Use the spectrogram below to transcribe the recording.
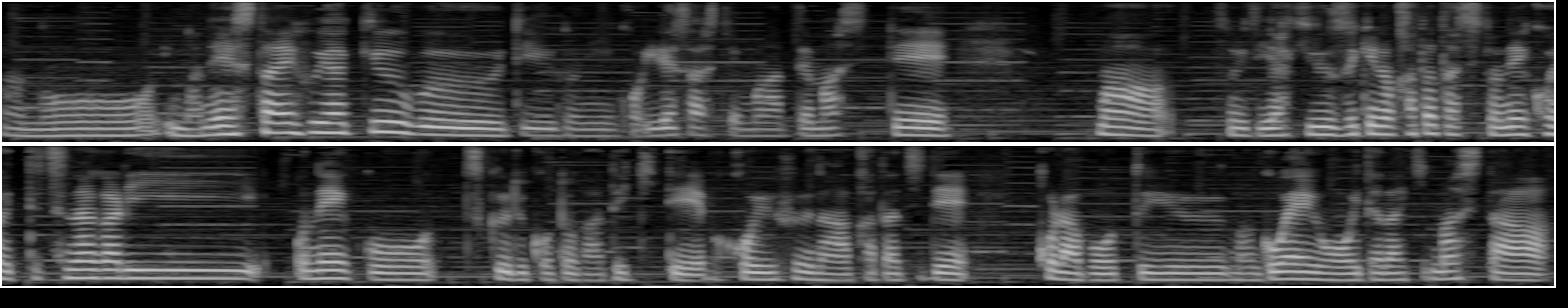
あのー今ね、スタイフ野球部っていうのにこう入れさせてもらってまして、まあ、そういった野球好きの方たちとね、こうやってつながりをね、こう作ることができて、こういう風な形でコラボという、まあ、ご縁をいただきました。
